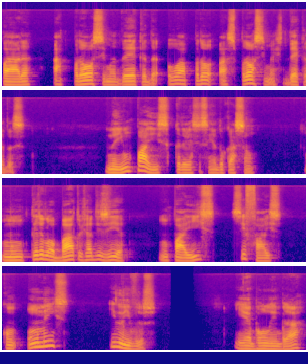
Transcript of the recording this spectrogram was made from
para a próxima década ou as próximas décadas. Nenhum país cresce sem educação. Monteiro Lobato já dizia: um país se faz com homens e livros. E é bom lembrar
